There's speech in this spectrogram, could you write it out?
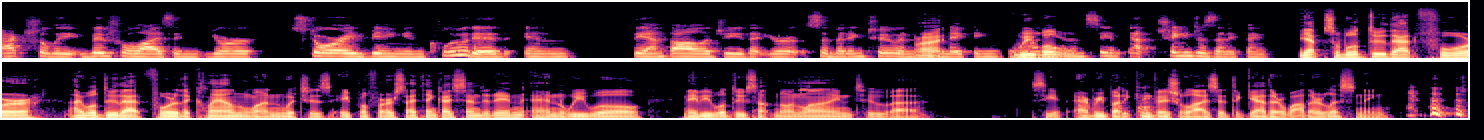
actually visualizing your story being included in the anthology that you're submitting to and, right. and making we will and see if that changes anything. Yep. So we'll do that for I will do that for the clown one, which is April first. I think I send it in, and we will maybe we'll do something online to uh, see if everybody okay. can visualize it together while they're listening.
